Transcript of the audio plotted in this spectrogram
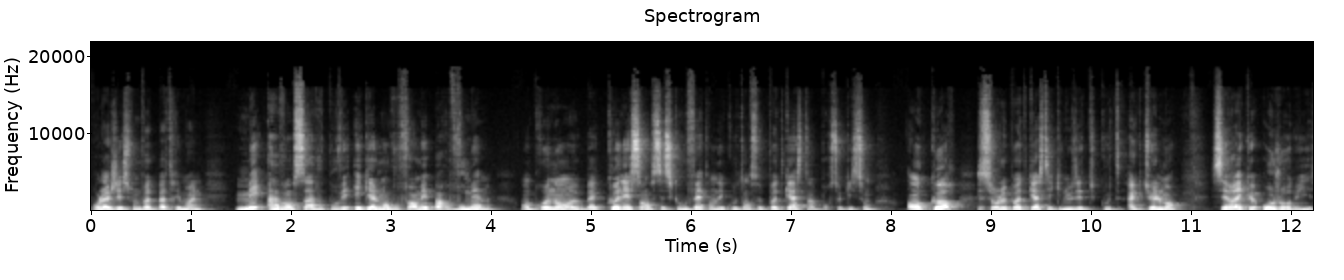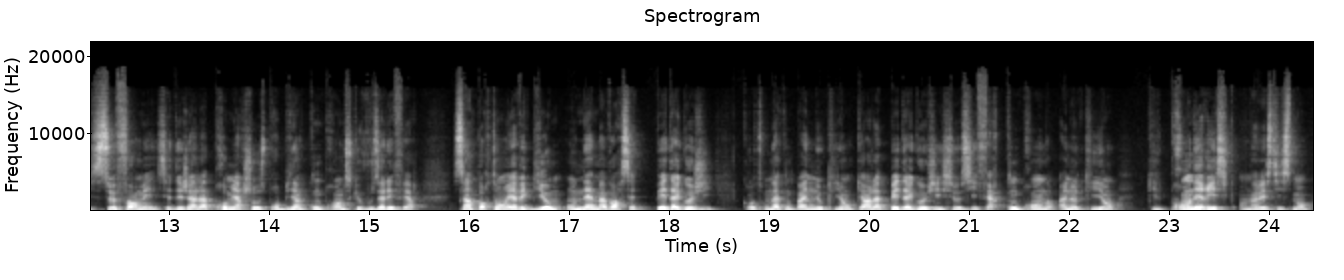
pour la gestion de votre patrimoine. Mais avant ça, vous pouvez également vous former par vous-même en prenant euh, bah, connaissance. C'est ce que vous faites en écoutant ce podcast. Hein, pour ceux qui sont encore sur le podcast et qui nous écoutent actuellement, c'est vrai qu'aujourd'hui, se former, c'est déjà la première chose pour bien comprendre ce que vous allez faire. C'est important et avec Guillaume, on aime avoir cette pédagogie quand on accompagne nos clients, car la pédagogie, c'est aussi faire comprendre à notre client qu'il prend des risques en investissement,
